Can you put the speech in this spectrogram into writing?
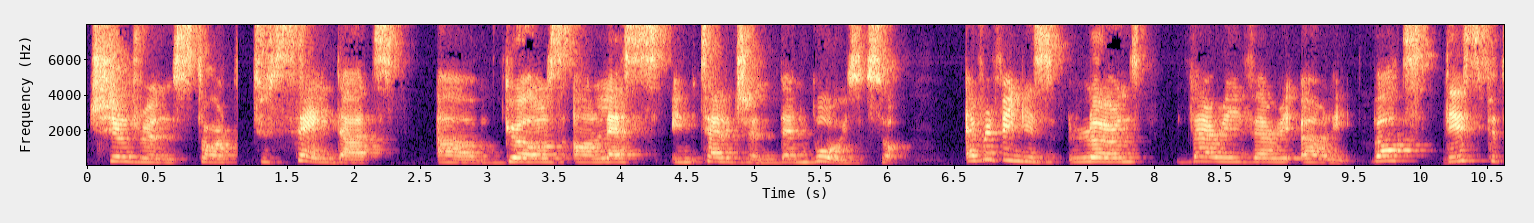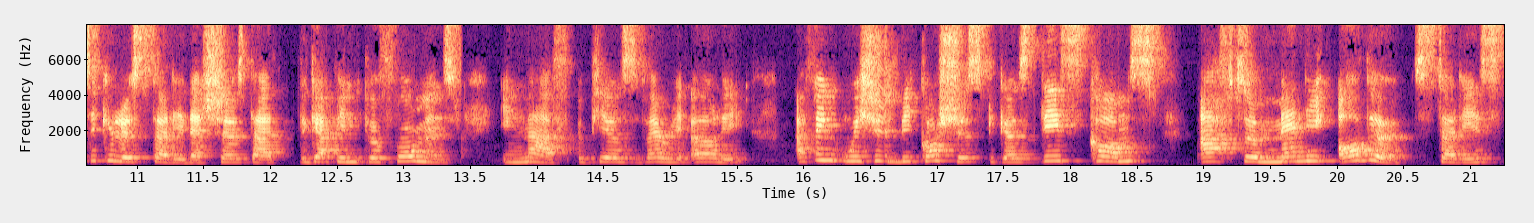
children start to say that um, girls are less intelligent than boys. So everything is learned very very early. But this particular study that shows that the gap in performance in math appears very early i think we should be cautious because this comes after many other studies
